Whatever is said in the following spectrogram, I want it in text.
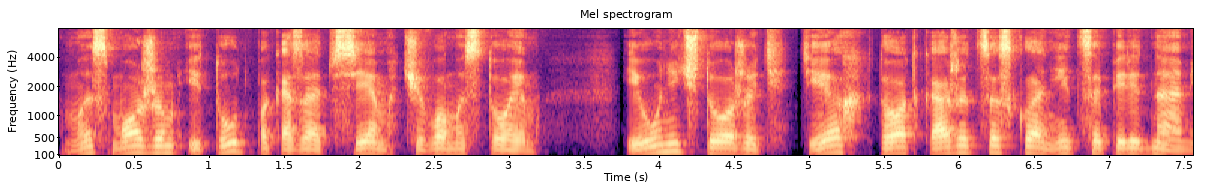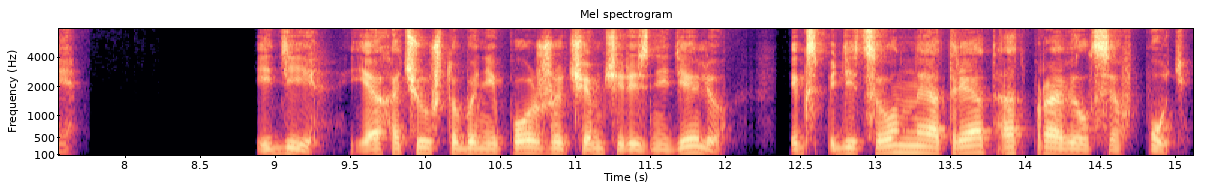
мы сможем и тут показать всем, чего мы стоим, и уничтожить тех, кто откажется склониться перед нами. Иди, я хочу, чтобы не позже, чем через неделю, экспедиционный отряд отправился в путь.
